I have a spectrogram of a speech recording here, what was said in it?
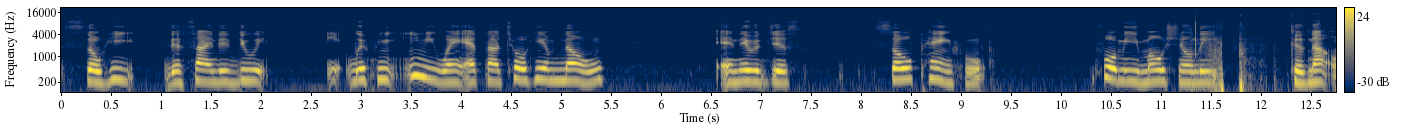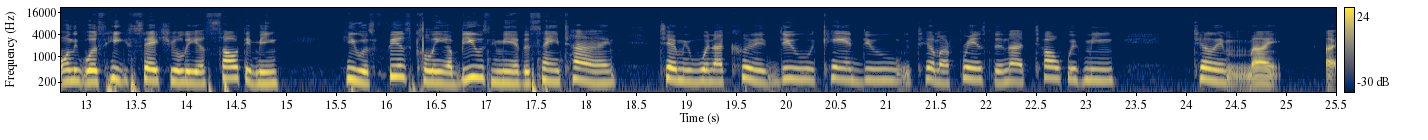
So he decided to do it with me anyway after I told him no. And it was just so painful for me emotionally because not only was he sexually assaulting me, he was physically abusing me at the same time. Tell me what I couldn't do, can't do. Tell my friends to not talk with me. Telling my, uh,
